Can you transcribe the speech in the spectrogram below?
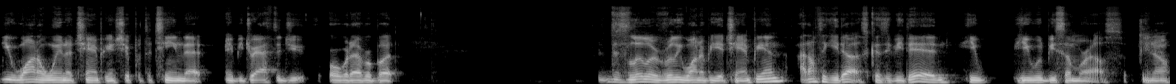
you want to win a championship with the team that maybe drafted you or whatever, but does Lillard really want to be a champion? I don't think he does, because if he did, he he would be somewhere else, you know.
